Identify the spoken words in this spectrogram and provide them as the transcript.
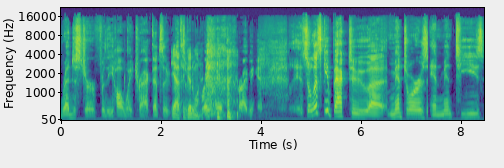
register for the hallway track. That's a yeah, that's, a, a good one. Great way of describing it so let's get back to uh, mentors and mentees.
